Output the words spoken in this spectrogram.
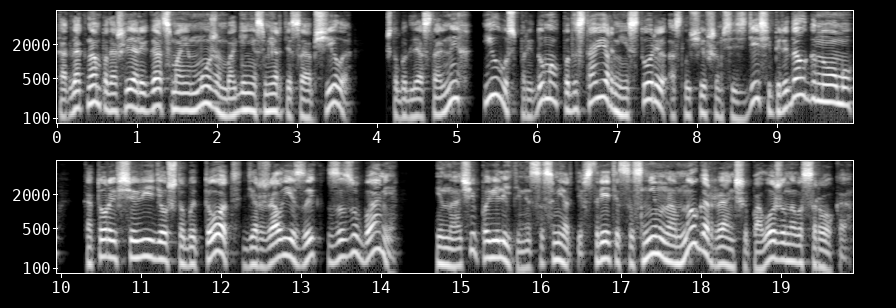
Когда к нам подошли Оригат с моим мужем, богиня смерти сообщила, чтобы для остальных Илвус придумал подостовернее историю о случившемся здесь и передал гному, который все видел, чтобы тот держал язык за зубами, иначе повелительница смерти встретится с ним намного раньше положенного срока.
